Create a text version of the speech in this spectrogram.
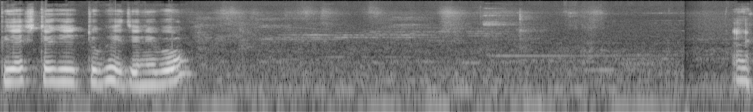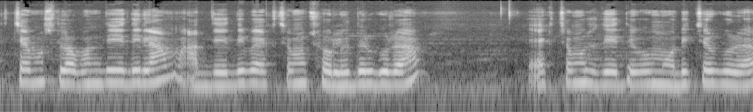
পেঁয়াজটাকে একটু ভেজে নিব। এক চামচ লবণ দিয়ে দিলাম আর দিয়ে দিব এক চামচ হলুদের গুঁড়া। এক চামচ দিয়ে দেব মরিচের গুঁড়া।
